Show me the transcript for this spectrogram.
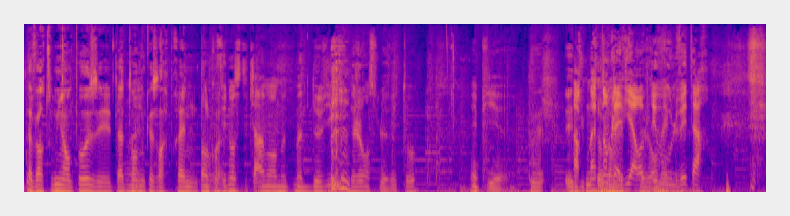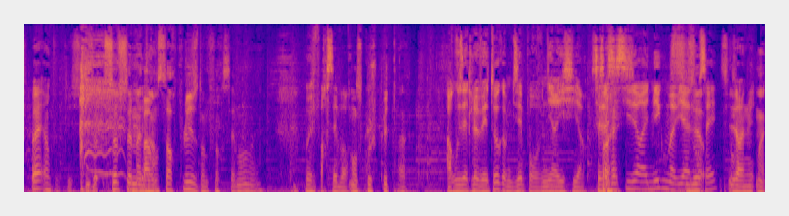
d'avoir tout mis en pause et d'attendre Ouais. que ça reprenne. Dans le euh, confinement, c'était carrément un autre mode de vie. Déjà, on se levait tôt. Et puis, euh, Et Alors maintenant que la vie a repris, vous vous levez tard. ouais, un peu plus. sauf ce bah, matin. on sort plus, donc forcément, ouais. Oui, forcément. on se couche plus tard. Alors vous êtes levé tôt, comme disait, pour venir ici. hein. C'est ça, Ouais. c'est 6h30 que vous m'aviez 6 heures- annoncé 6h30. Ouais,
